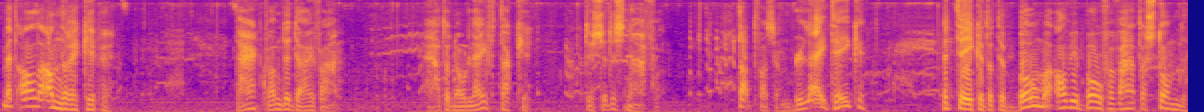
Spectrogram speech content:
met al de andere kippen. Daar kwam de duif aan. Hij had een olijftakje tussen de snavel. Dat was een blij teken. Een teken dat de bomen alweer boven water stonden.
